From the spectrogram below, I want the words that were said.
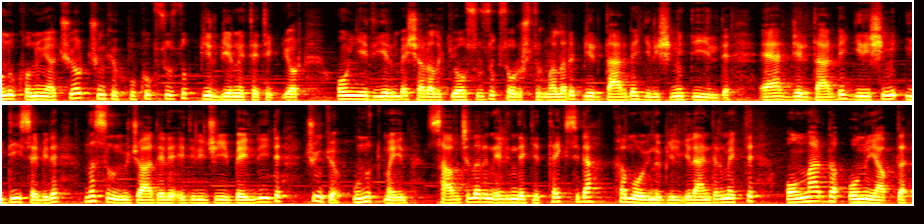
konu konuyu açıyor çünkü hukuksuzluk birbirini tetikliyor. 17-25 Aralık yolsuzluk soruşturmaları bir darbe girişimi değildi. Eğer bir darbe girişimi idiyse bile nasıl mücadele edileceği belliydi. Çünkü unutmayın savcıların elindeki tek silah kamuoyunu bilgilendirmekti. Onlar da onu yaptı.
